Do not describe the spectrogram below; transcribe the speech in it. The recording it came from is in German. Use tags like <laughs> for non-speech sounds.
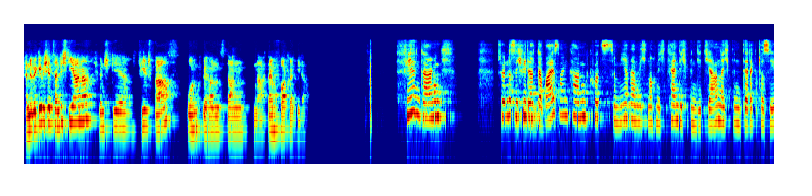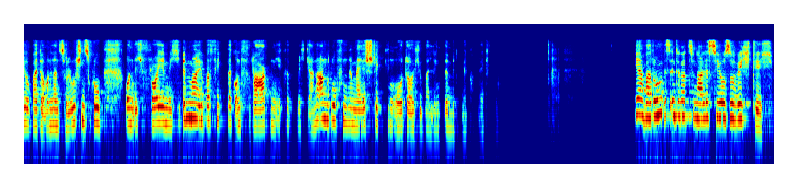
Dann übergebe ich jetzt an dich, Diana. Ich wünsche dir viel Spaß und wir hören uns dann nach deinem Vortrag wieder. Vielen Dank. Schön, dass ich wieder dabei sein kann. Kurz zu mir, wer mich noch nicht kennt. Ich bin die ich bin Direktor SEO bei der Online Solutions Group und ich freue mich immer über Feedback und Fragen. Ihr könnt mich gerne anrufen, eine Mail schicken oder euch über LinkedIn mit mir connecten. Ja, warum ist internationales SEO so wichtig?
